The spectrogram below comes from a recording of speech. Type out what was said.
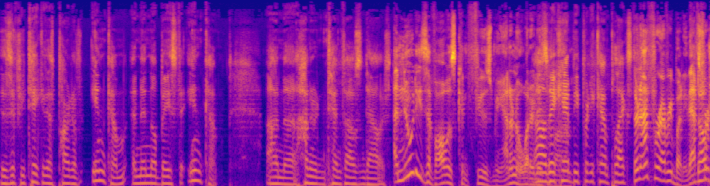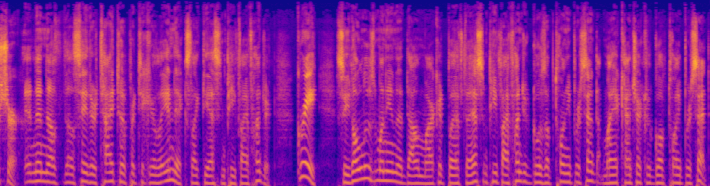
is if you take it as part of income, and then they'll base the income on uh, hundred and ten thousand dollars. Annuities have always confused me. I don't know what it is. Oh, they can them. be pretty complex. They're not for everybody. That's Nope. for sure. And then they'll they'll say they're tied to a particular index, like the S and P 500. Great. So you don't lose money in the down market, but if the S and P 500 goes up 20 percent, my contract will go up 20 percent.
